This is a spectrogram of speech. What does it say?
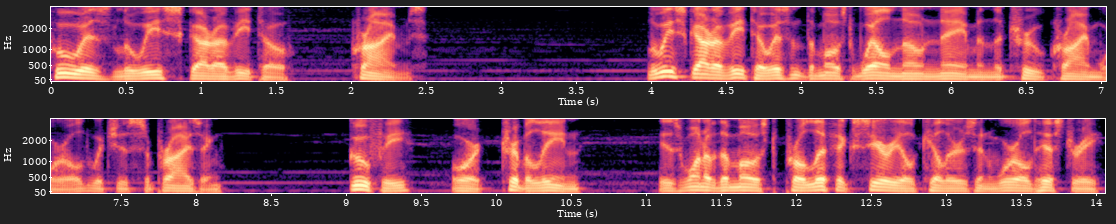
Who is Luis Garavito? Crimes. Luis Garavito isn't the most well-known name in the true crime world, which is surprising. Goofy, or Tribilín, is one of the most prolific serial killers in world history.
